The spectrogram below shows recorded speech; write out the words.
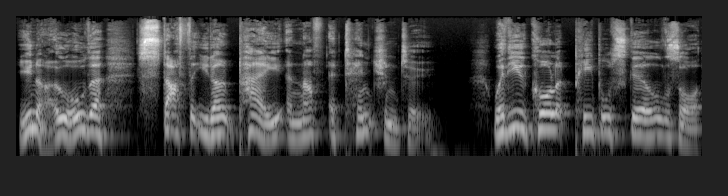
You know, all the stuff that you don't pay enough attention to. Whether you call it people skills or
